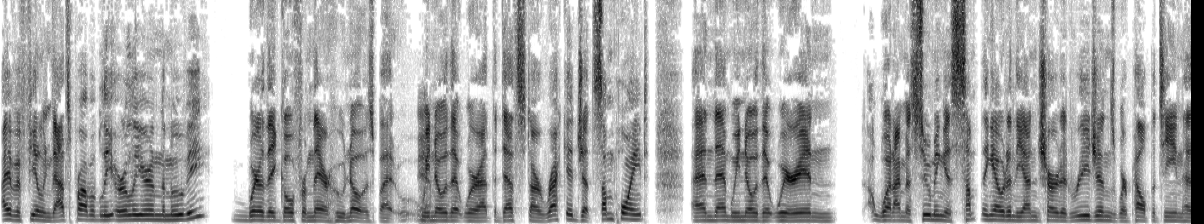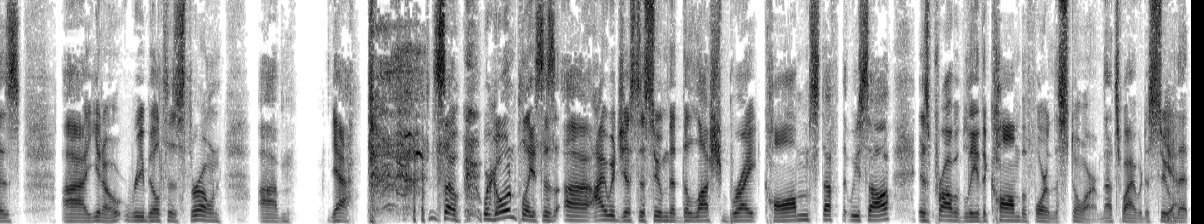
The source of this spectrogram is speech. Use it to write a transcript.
I have a feeling that's probably earlier in the movie. Where they go from there, who knows? But yeah. we know that we're at the Death Star wreckage at some point, and then we know that we're in what I'm assuming is something out in the uncharted regions where Palpatine has, uh, you know, rebuilt his throne. Um, yeah. so we're going places. Uh, I would just assume that the lush, bright, calm stuff that we saw is probably the calm before the storm. That's why I would assume yeah. that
